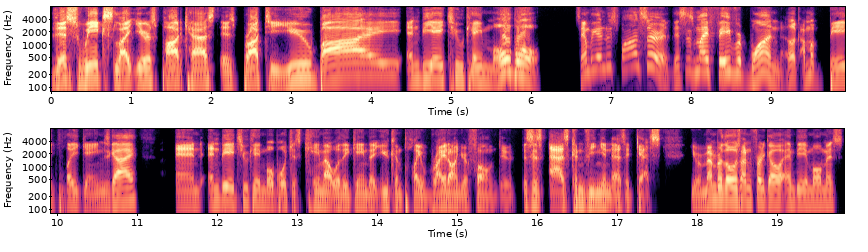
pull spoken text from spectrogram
This week's Light Years podcast is brought to you by NBA 2K Mobile. Sam, we got a new sponsor. This is my favorite one. Look, I'm a big play games guy, and NBA 2K Mobile just came out with a game that you can play right on your phone, dude. This is as convenient as it gets. You remember those unforgettable NBA moments?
